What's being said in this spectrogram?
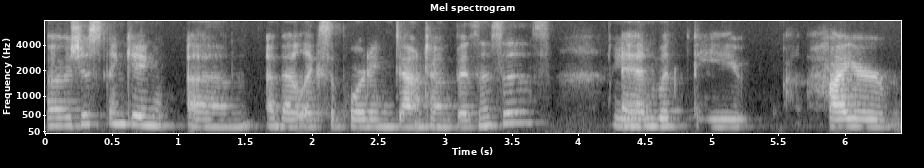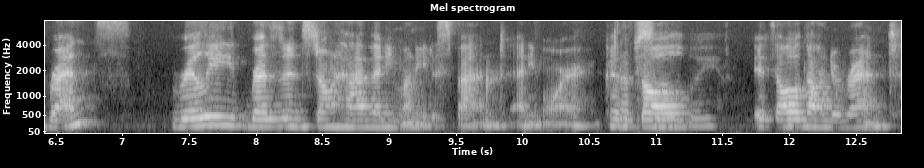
I was just thinking um, about like supporting downtown businesses, yeah. and with the higher rents, really residents don't have any money to spend anymore because it's all it's all gone to rent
